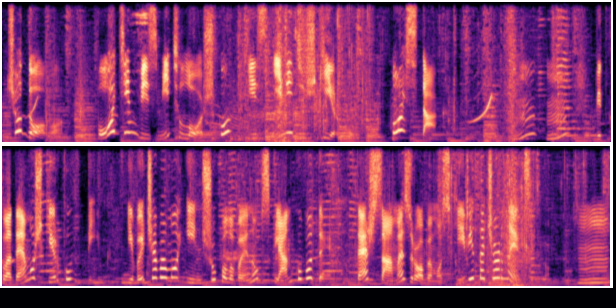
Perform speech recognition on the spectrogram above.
Чудово! Потім візьміть ложку і зніміть шкірку. Ось так. Відкладемо шкірку в бік і вичавимо іншу половину в склянку води. Те ж саме зробимо з ківі та чорницею. М,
